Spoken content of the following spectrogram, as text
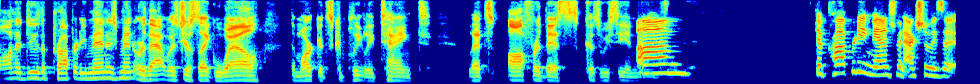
want to do the property management or that was just like, well, the market's completely tanked. Let's offer this because we see a. Um, the property management actually was a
